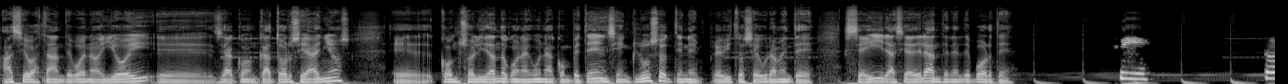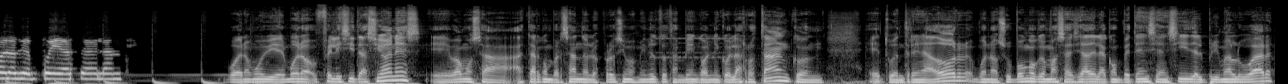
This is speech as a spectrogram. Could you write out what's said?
Hace bastante, bueno, y hoy eh, ya con 14 años, eh, consolidando con alguna competencia incluso, tienes previsto seguramente seguir hacia adelante en el deporte. Sí, todo lo que pueda hacia adelante. Bueno, muy bien. Bueno, felicitaciones. Eh, vamos a, estar conversando en los próximos minutos también con Nicolás Rostán, con eh, tu entrenador. Bueno, supongo que más allá de la competencia en sí, del primer lugar,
